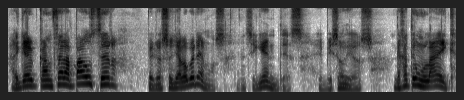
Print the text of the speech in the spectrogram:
Hay que alcanzar a Pauser. Pero eso ya lo veremos en siguientes episodios. Déjate un like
